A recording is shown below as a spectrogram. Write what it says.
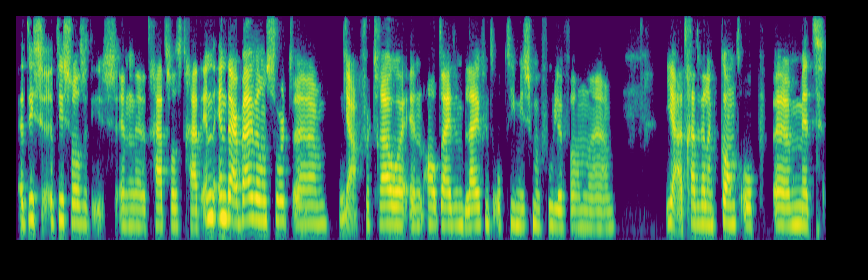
het is, het is zoals het is en uh, het gaat zoals het gaat. En, en daarbij wel een soort uh, ja, vertrouwen en altijd een blijvend optimisme voelen van, uh, ja, het gaat wel een kant op eh, met,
